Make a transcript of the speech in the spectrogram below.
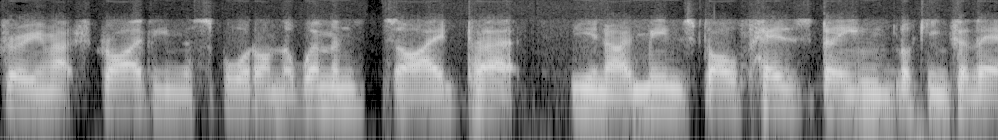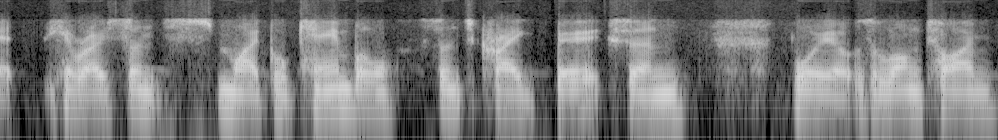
very much driving the sport on the women's side, but you know, men's golf has been looking for that hero since Michael Campbell, since Craig Perks, and boy, it was a long time,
